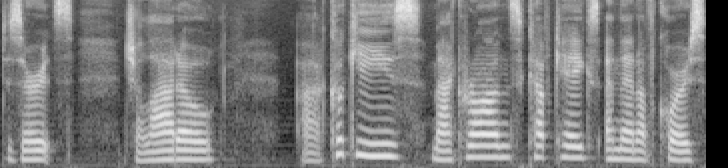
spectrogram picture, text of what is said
desserts, gelato, uh, cookies, macarons, cupcakes, and then of course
